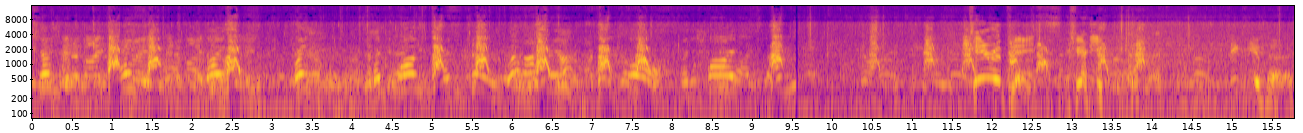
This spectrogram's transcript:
seventeen, eighteen, nineteen, twenty, twenty-one, twenty-two, twenty-three, twenty-four, twenty-five, Tara please. Jenny. Dixie of hers.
